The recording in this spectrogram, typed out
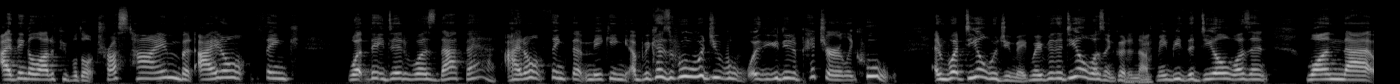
I think a lot of people don't trust Chaim, but I don't think what they did was that bad. I don't think that making uh, because who would you you need a pitcher like who? And what deal would you make? Maybe the deal wasn't good mm-hmm. enough. Maybe the deal wasn't one that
